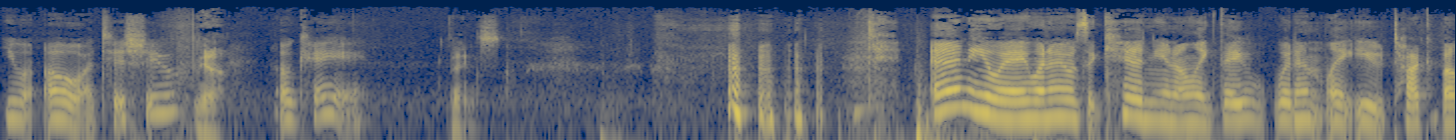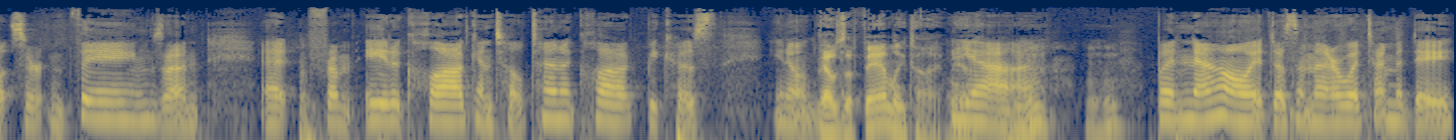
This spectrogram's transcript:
You oh a tissue? Yeah. Okay. Thanks. Anyway, when I was a kid, you know, like they wouldn't let you talk about certain things on at from eight o'clock until ten o'clock because, you know, That was the family time. Yeah. Yeah. Mm-hmm. Mm-hmm. But now it doesn't matter what time of day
